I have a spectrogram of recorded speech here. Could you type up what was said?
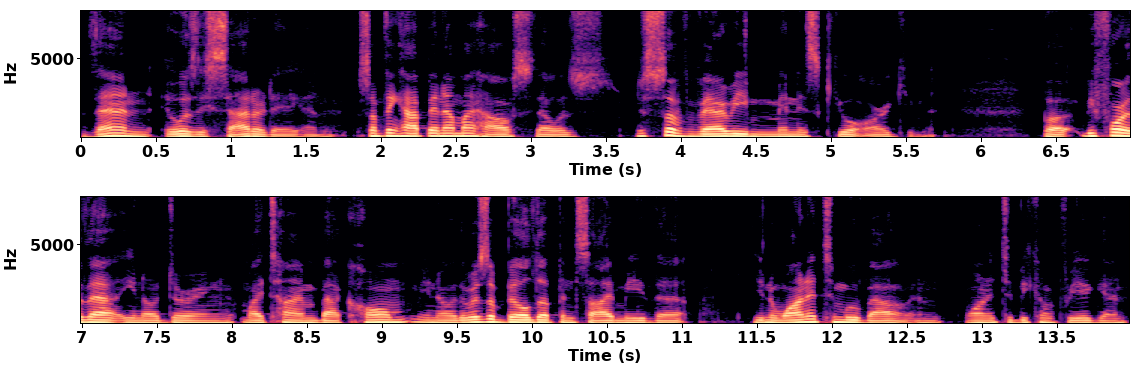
then it was a Saturday, and something happened at my house that was just a very minuscule argument. But before that, you know, during my time back home, you know, there was a buildup inside me that, you know, wanted to move out and wanted to become free again.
